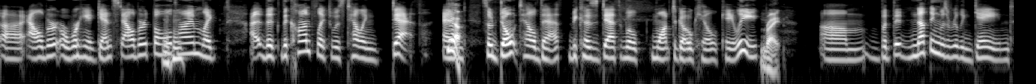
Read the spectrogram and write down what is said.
uh, Albert or working against Albert the whole Mhm. time. Like uh, the the conflict was telling Death, and Yeah. so don't tell Death because Death will want to go kill Keli. Right. Um, but the, nothing was really gained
